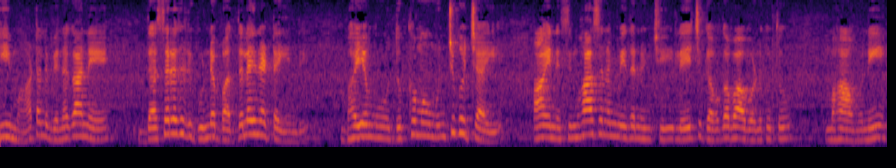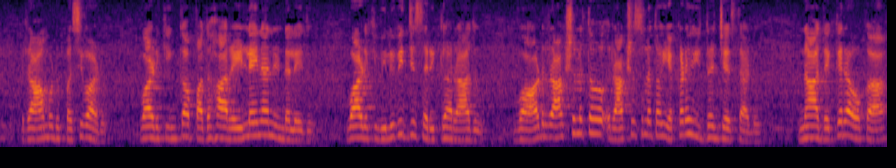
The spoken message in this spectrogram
ఈ మాటలు వినగానే దశరథుడి గుండె బద్దలైనట్టయింది. భయము దుఃఖము ముంచుకొచ్చాయి. ఆయన సింహాసనం మీద నుంచి లేచి గబగబా వణుకుతూ మహాముని రాముడు పసివాడు. వాడికి ఇంకా పదహారేళ్ళైనా నిండలేదు. వాడికి విలువిద్య సరిగ్గా రాదు. వాడు రాక్షసులతో రాక్షసులతో ఎక్కడ యుద్ధం చేస్తాడు? నా దగ్గర ఒక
